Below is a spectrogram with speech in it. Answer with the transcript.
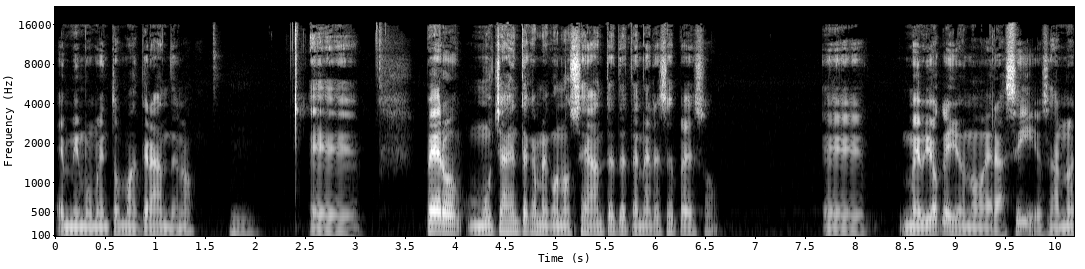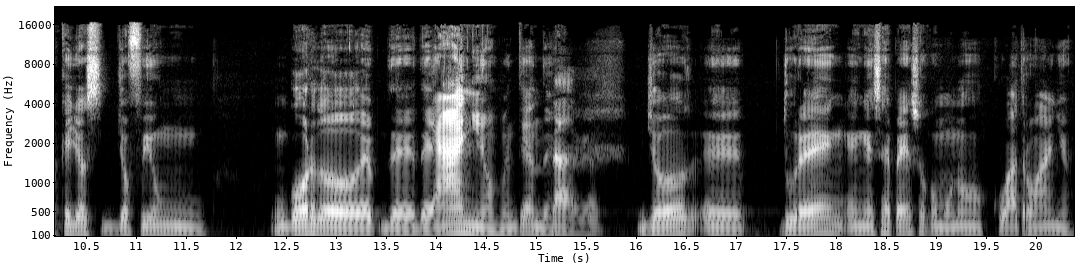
en mi momento más grande, ¿no? Mm. Eh, pero mucha gente que me conoce antes de tener ese peso eh, me vio que yo no era así. O sea, no es que yo, yo fui un, un gordo de, de- de años, ¿me entiendes? Claro, claro. Yo eh, duré en, en ese peso como unos cuatro años.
